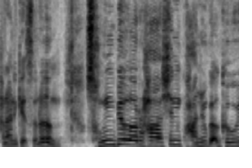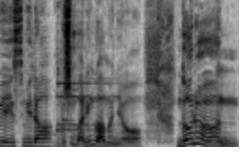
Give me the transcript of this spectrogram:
하나님께서는 성별하신 관유가 그 위에 있습니다. 무슨 말인가 하면요. 너는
